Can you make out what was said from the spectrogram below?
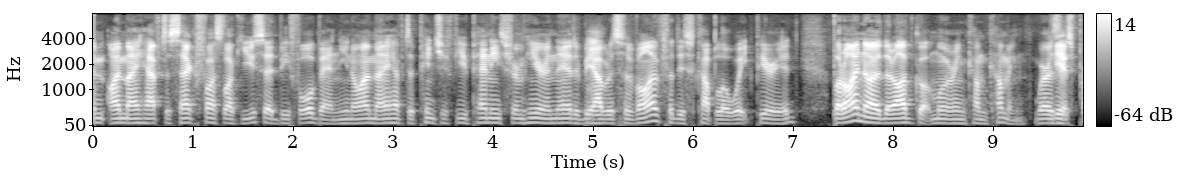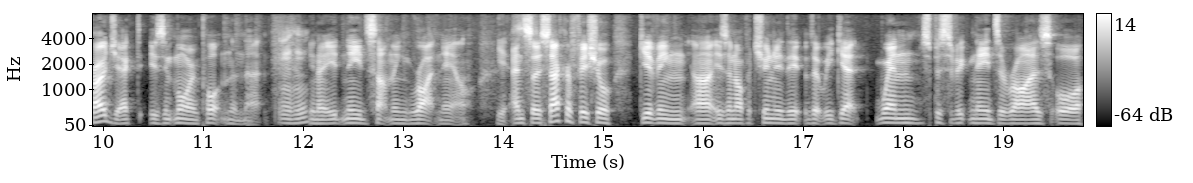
I I may have to sacrifice, like you said before, Ben. You know, I may have to pinch a few pennies from here and there to be Mm. able to survive for this couple of week period. But I know that I've got more income coming, whereas this project isn't more important than that. Mm-hmm. You know, it needs something right now. Yes. And so sacrificial giving uh, is an opportunity that, that we get when specific needs arise or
